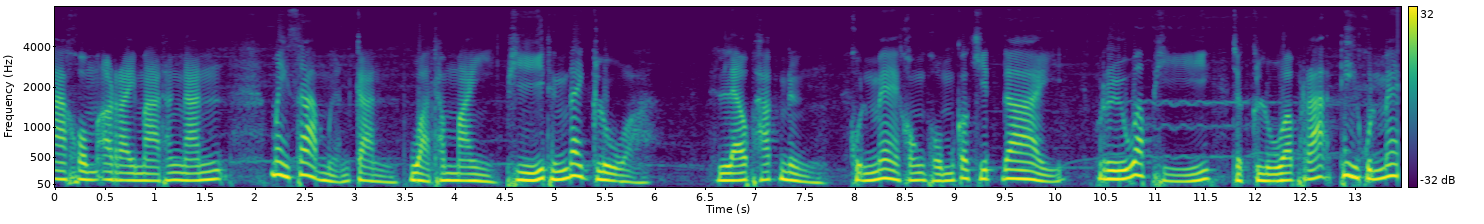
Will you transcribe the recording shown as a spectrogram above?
อาคมอะไรมาทั้งนั้น ไม่ทราบเหมือนกัน ว่าทำไม ผีถึงได้กลัว แล้วพักหนึ่ง คุณแม่ของผมก็คิดได้ หรือว่าผีจะกลัวพระที่คุณแม่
